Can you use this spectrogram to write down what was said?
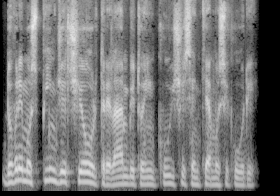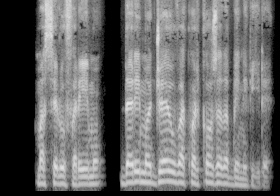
dovremo spingerci oltre l'ambito in cui ci sentiamo sicuri, ma se lo faremo daremo a Geova qualcosa da benedire.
